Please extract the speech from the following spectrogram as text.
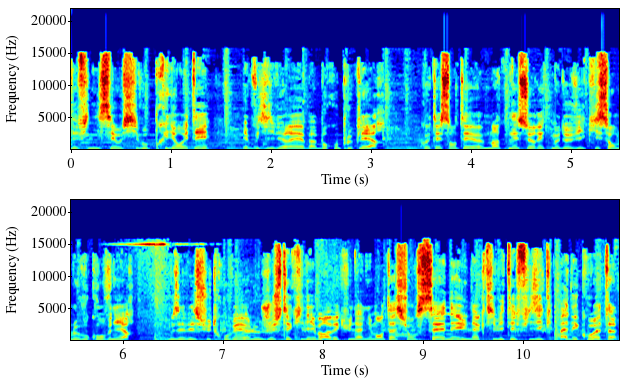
Définissez aussi vos priorités et vous y verrez bah, beaucoup plus clair. Côté santé, euh, maintenez ce rythme de vie qui semble vous convenir. Vous avez su trouver le juste équilibre avec une alimentation saine et une activité physique adéquate.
